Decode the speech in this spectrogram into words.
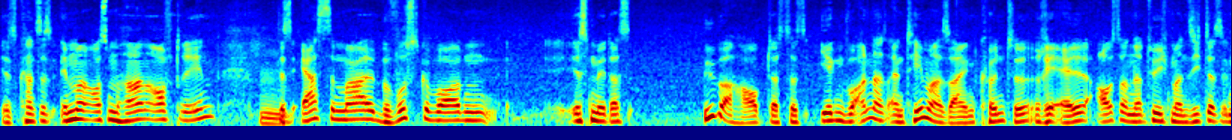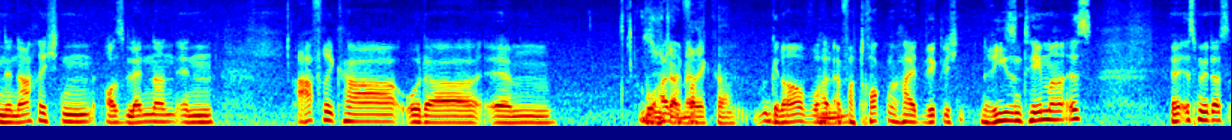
jetzt kannst du es immer aus dem Hahn aufdrehen. Das erste Mal bewusst geworden ist mir das überhaupt, dass das irgendwo anders ein Thema sein könnte, reell, außer natürlich, man sieht das in den Nachrichten aus Ländern in Afrika oder ähm, wo halt einfach, Südamerika. genau, wo halt einfach Trockenheit wirklich ein Riesenthema ist, äh, ist mir das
